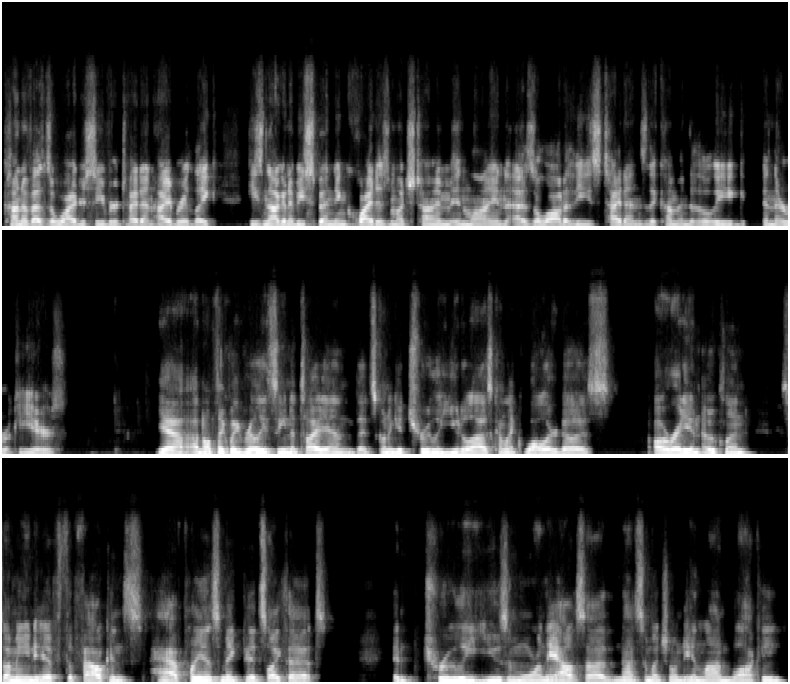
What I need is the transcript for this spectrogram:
kind of as a wide receiver tight end hybrid. Like he's not going to be spending quite as much time in line as a lot of these tight ends that come into the league in their rookie years. Yeah, I don't think we've really seen a tight end that's going to get truly utilized, kind of like Waller does already in Oakland. So, I mean, if the Falcons have plans to make Pitts like that and truly use them more on the outside, not so much on inline blocking,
